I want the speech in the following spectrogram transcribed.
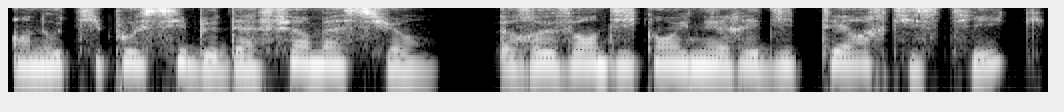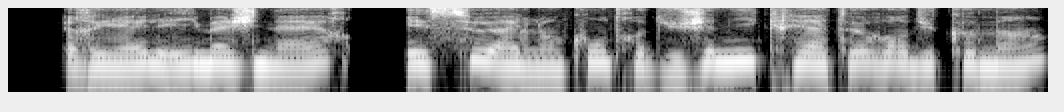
en outil possible d'affirmation, revendiquant une hérédité artistique, réelle et imaginaire, et ce à l'encontre du génie créateur hors du commun,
